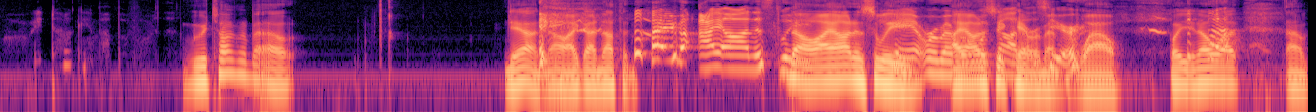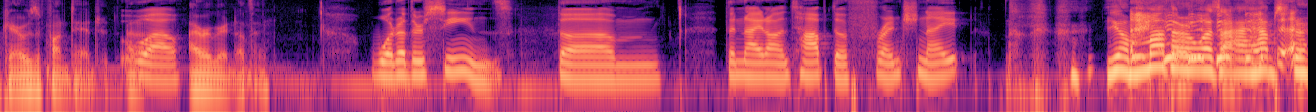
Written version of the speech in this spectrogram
What were we talking about before this? We were talking about. Yeah, no, I got nothing. I, I honestly No, I honestly Can't remember I honestly can't remember. here. Wow. But you know what? I don't care. It was a fun tangent. I Wow. I regret nothing. what other scenes? The um, the knight on top, the French knight. Your mother was a hamster,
